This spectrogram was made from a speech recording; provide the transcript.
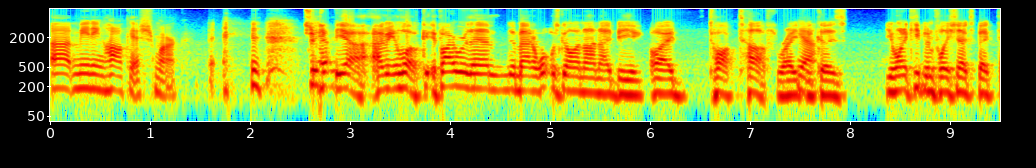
uh, meaning hawkish, Mark. so, yeah, I mean, look, if I were them, no matter what was going on, I'd be, I'd talk tough, right? Yeah. Because you want to keep inflation expect-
